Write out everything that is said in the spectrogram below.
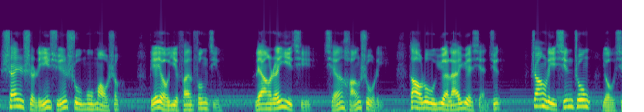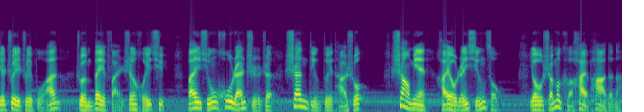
山势嶙峋，树木茂盛。别有一番风景，两人一起前行数里，道路越来越险峻。张力心中有些惴惴不安，准备反身回去。班雄忽然指着山顶对他说：“上面还有人行走，有什么可害怕的呢？”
